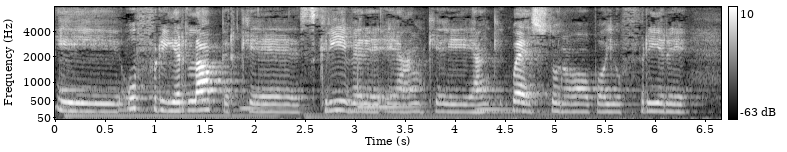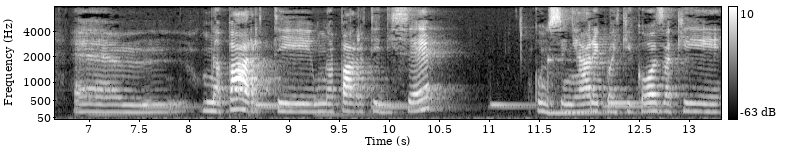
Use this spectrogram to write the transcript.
e offrirla perché scrivere è anche, anche questo, no? poi offrire ehm, una, parte, una parte di sé, consegnare qualche cosa che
